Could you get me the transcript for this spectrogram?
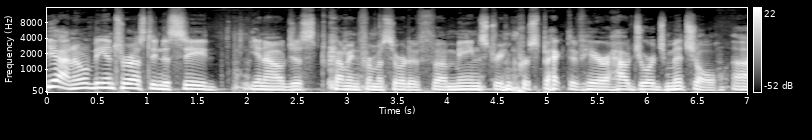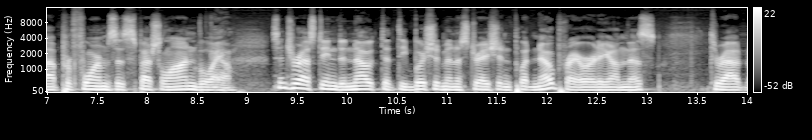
Yeah, and it'll be interesting to see, you know, just coming from a sort of uh, mainstream perspective here, how George Mitchell uh, performs as special envoy. Yeah. It's interesting to note that the Bush administration put no priority on this throughout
